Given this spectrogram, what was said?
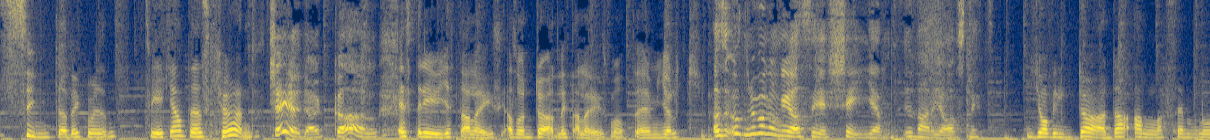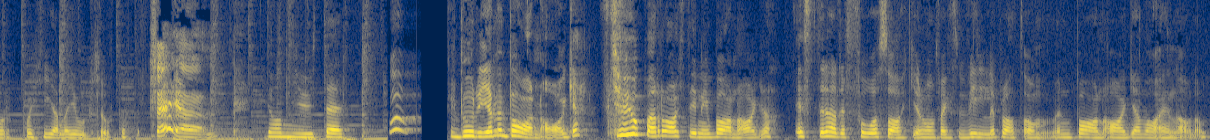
Synkade queens. Tvekar inte ens kön. Tjejer jag koll. Ester är ju jätteallergisk, alltså dödligt allergisk mot eh, mjölk. Alltså undrar hur många gånger jag säger tjejen i varje avsnitt. Jag vill döda alla semlor på hela jordklotet. Tjejen! Jag njuter. Vi börjar med barnaga. Ska vi hoppa rakt in i barnaga? Ester hade få saker hon faktiskt ville prata om, men barnaga var en av dem.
